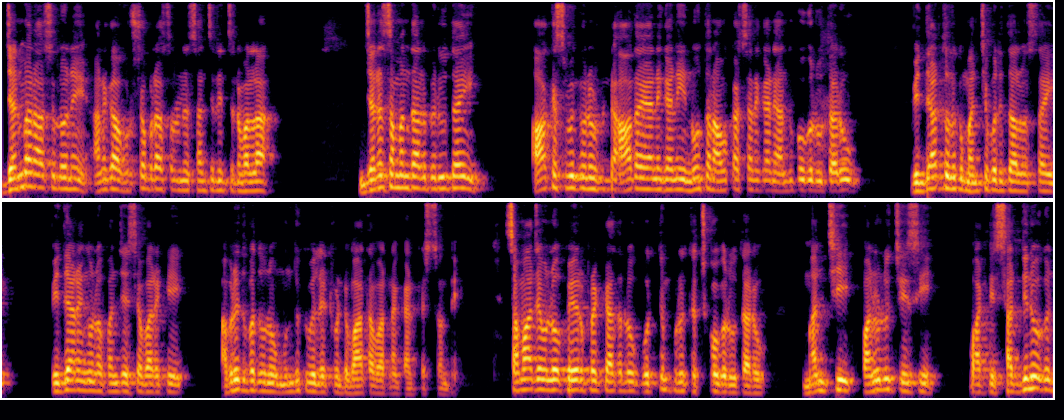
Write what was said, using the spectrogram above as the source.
జన్మరాశిలోనే అనగా వృషభ రాశిలోనే సంచరించడం వల్ల జన సంబంధాలు పెరుగుతాయి. ఆకస్మికమైనటువంటి ఆదాయాన్ని కానీ నూతన అవకాశాన్ని కానీ అందుకోగలుగుతారు. విద్యార్థులకు మంచి ఫలితాలు వస్తాయి. విద్యారంగంలో పనిచేసే వారికి అభివృద్ధి పదంలో ముందుకు వెళ్ళేటువంటి వాతావరణం కనిపిస్తుంది. సమాజంలో పేరు ప్రఖ్యాతలు గుర్తింపును తెచ్చుకోగలుగుతారు. మంచి పనులు చేసి వాటిని సద్వినియోగం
